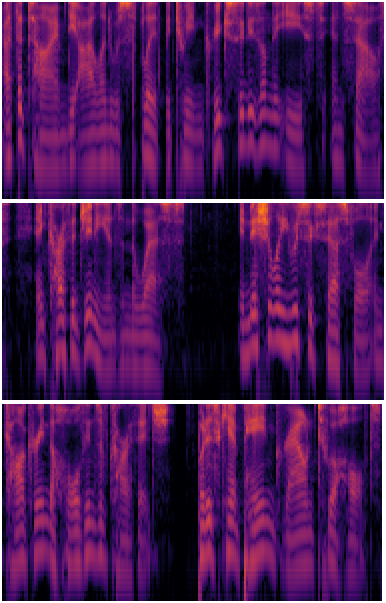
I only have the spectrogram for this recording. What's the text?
At the time, the island was split between Greek cities on the east and south and Carthaginians in the west. Initially, he was successful in conquering the holdings of Carthage, but his campaign ground to a halt.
